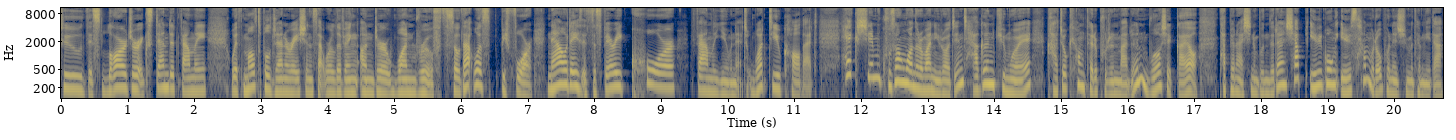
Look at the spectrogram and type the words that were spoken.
to this larger extended family with multiple generations that were living under one roof? So that was before. Nowadays, it's this very core family unit. What do you call that? 핵심 구성원으로만 이루어진 작은 규모의 가족 형태를 부르는 말은 무엇일까요? 답변하시는 분들은 샵 1013으로 보내주시면 됩니다.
